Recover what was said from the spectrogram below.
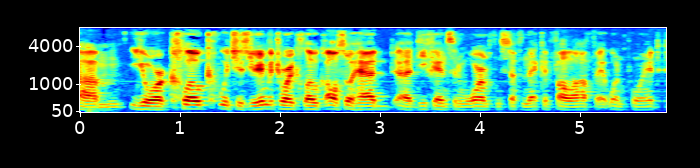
Um, your cloak, which is your inventory cloak, also had uh, defense and warmth and stuff, and that could fall off at one point.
